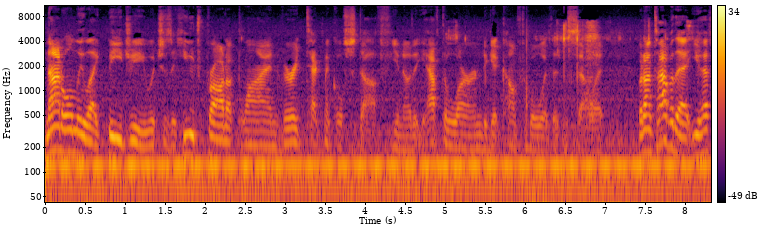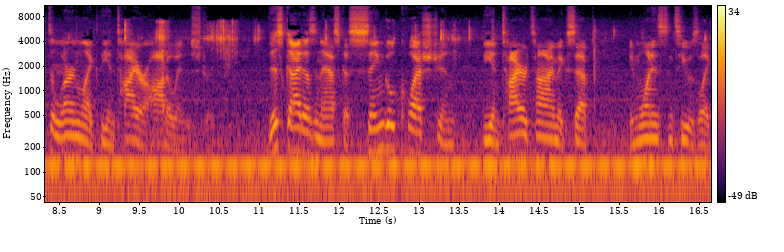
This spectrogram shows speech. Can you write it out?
not only like BG, which is a huge product line, very technical stuff, you know, that you have to learn to get comfortable with it and sell it. But on top of that, you have to learn like the entire auto industry. This guy doesn't ask a single question the entire time except in one instance he was like,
